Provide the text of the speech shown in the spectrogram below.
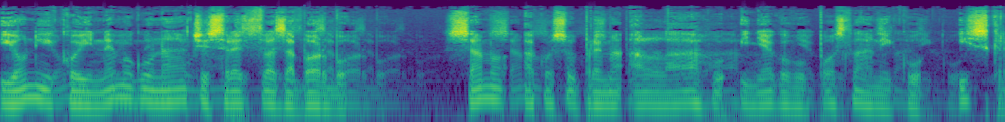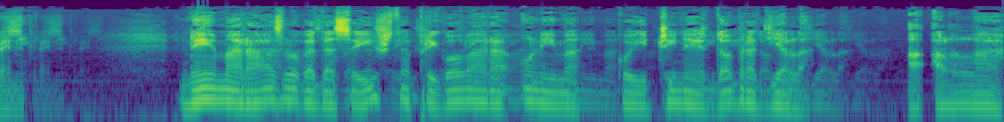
i oni koji ne mogu naći sredstva za borbu samo ako su prema Allahu i njegovu poslaniku iskreni. Nema razloga da se išta prigovara onima koji čine dobra djela, a Allah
